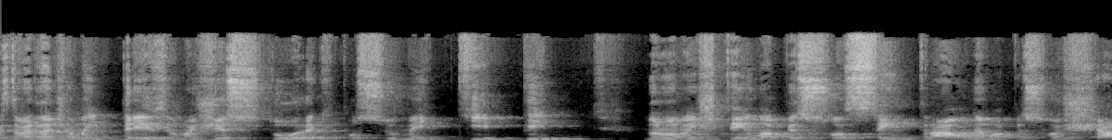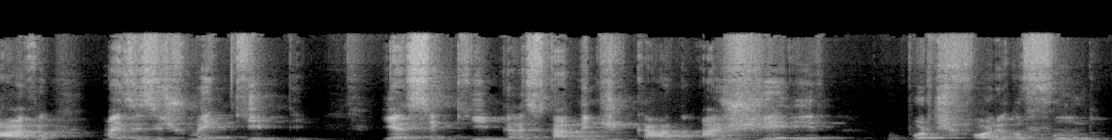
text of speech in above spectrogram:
mas na verdade é uma empresa, é uma gestora que possui uma equipe. Normalmente tem uma pessoa central, né, uma pessoa chave, mas existe uma equipe. E essa equipe ela está dedicada a gerir o portfólio do fundo. O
